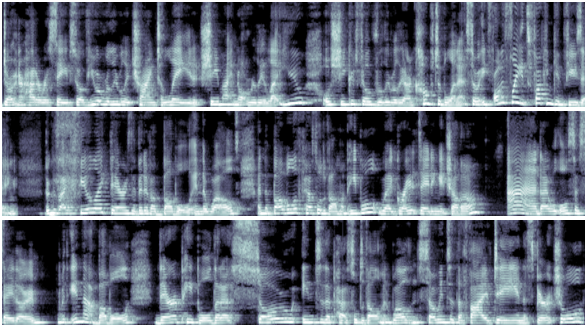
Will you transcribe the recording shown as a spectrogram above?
don't know how to receive. So if you are really, really trying to lead, she might not really let you or she could feel really, really uncomfortable in it. So it's honestly, it's fucking confusing because I feel like there is a bit of a bubble in the world and the bubble of personal development people, we're great at dating each other and I will also say though, within that bubble, there are people that are so into the personal development world and so into the 5D and the spiritual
